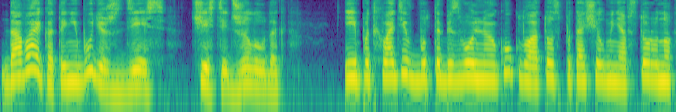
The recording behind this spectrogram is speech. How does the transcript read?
давай-ка ты не будешь здесь чистить желудок». И, подхватив будто безвольную куклу, Атос потащил меня в сторону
